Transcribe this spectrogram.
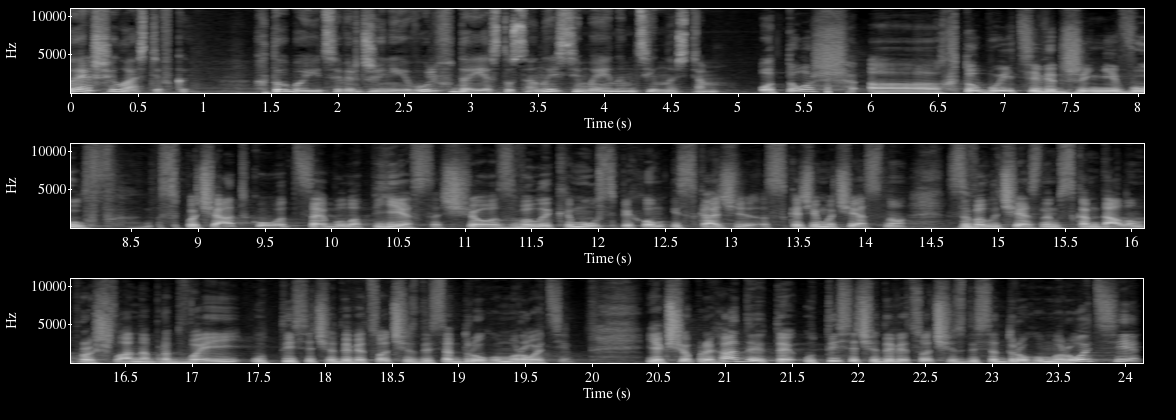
Перші ластівки. Хто боїться Вірджинії Вульф, дає стосани сімейним цінностям. Отож, а, хто боїться Вірджинії Вулф? Спочатку це була п'єса, що з великим успіхом і, скажі- скажімо чесно, з величезним скандалом пройшла на Бродвеї у 1962 році. Якщо пригадуєте, у 1962 році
